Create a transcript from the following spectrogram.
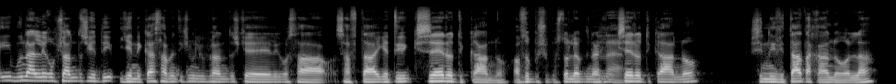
ήμουν λίγο πιο άνετος γιατί γενικά στα meetings είμαι λίγο πιο άνετος και λίγο στα, σε αυτά. Γιατί ξέρω τι κάνω. Αυτό που σου είπα, το λέω από την αρχή. Ναι. Ξέρω τι κάνω. Συνειδητά τα κάνω όλα.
